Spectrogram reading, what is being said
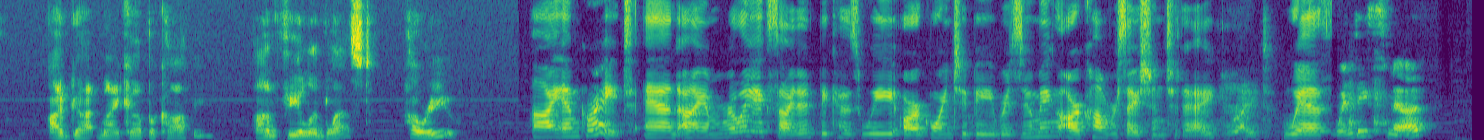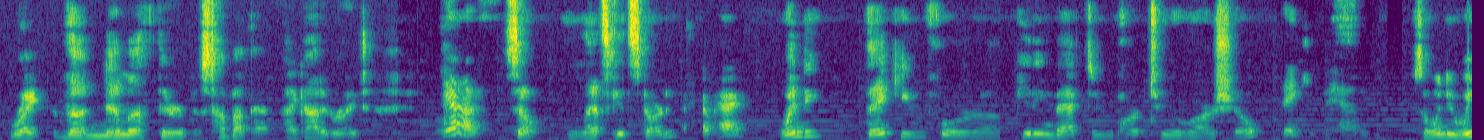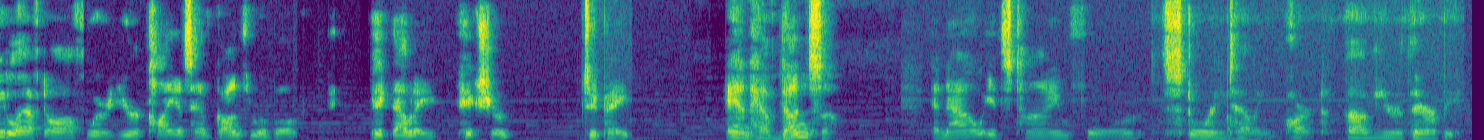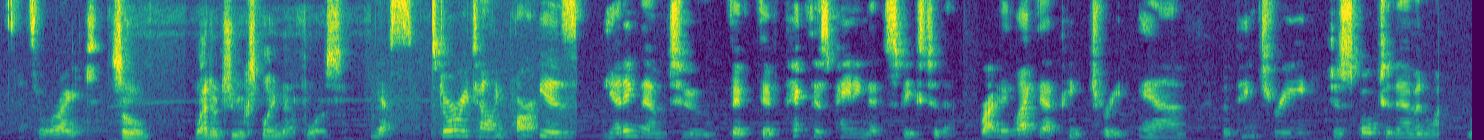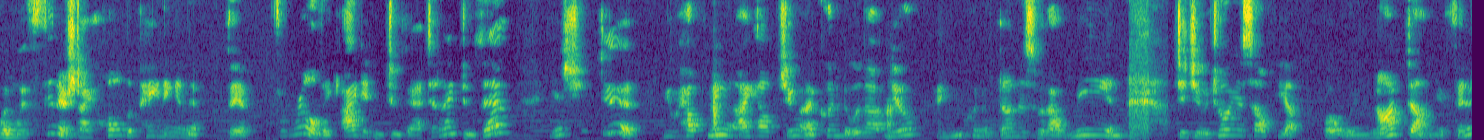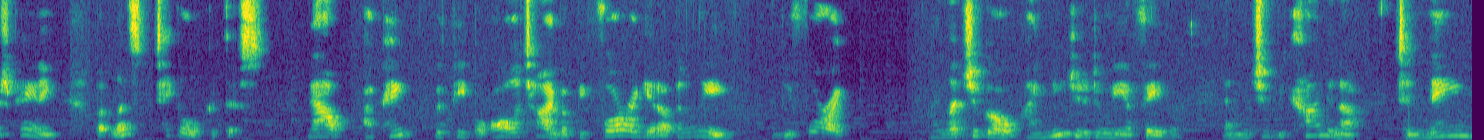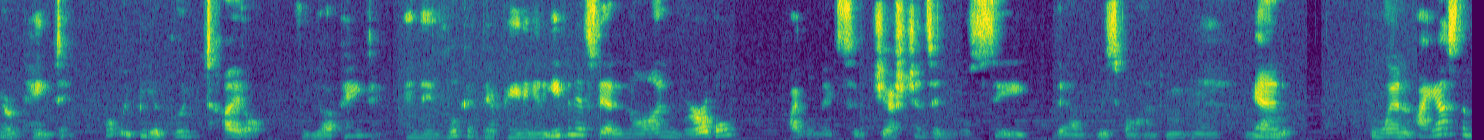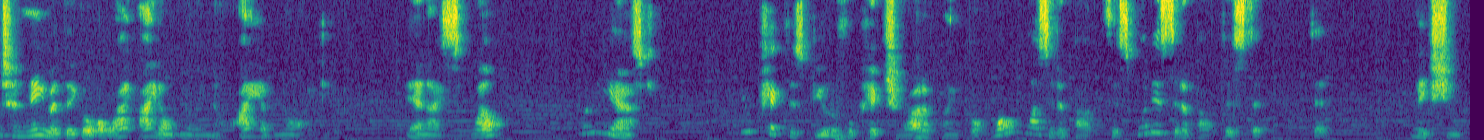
I've got my cup of coffee. I'm feeling blessed. How are you? I am great, and I am really excited because we are going to be resuming our conversation today Right. with Wendy Smith. Right. The Mneme therapist. How about that? I got it right. Yes. So let's get started. Okay. Wendy, thank you for uh, getting back to part two of our show. Thank you having me. So, Wendy, we left off where your clients have gone through a book, picked out a picture to paint, and have done so. And now it's time for storytelling part of your therapy. That's right. So, why don't you explain that for us? Yes. Storytelling part is getting them to, they, they've picked this painting that speaks to them. Right. They like that pink tree. And the pink tree just spoke to them. And when, when we're finished, I hold the painting and they're, they're thrilled. They, I didn't do that. Did I do that? Yes, you did. You helped me and I helped you, and I couldn't do it without you, and you couldn't have done this without me. And did you enjoy yourself? Yep. Well, we're not done. You're finished painting, but let's take a look at this. Now, I paint with people all the time, but before I get up and leave, and before I, I let you go, I need you to do me a favor. And would you be kind enough to name your painting? What would be a good title for your painting? And they look at their painting, and even if they're non-verbal, I will make suggestions, and you will see them respond. Mm-hmm. And when I ask them to name it, they go, Oh, I, I don't really know. I have no idea. And I said, Well, let me ask you. You picked this beautiful picture out of my book. What was it about this? What is it about this that makes you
